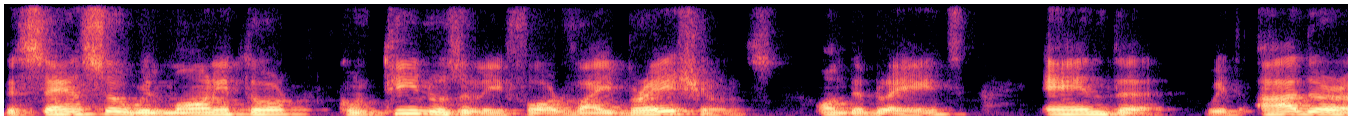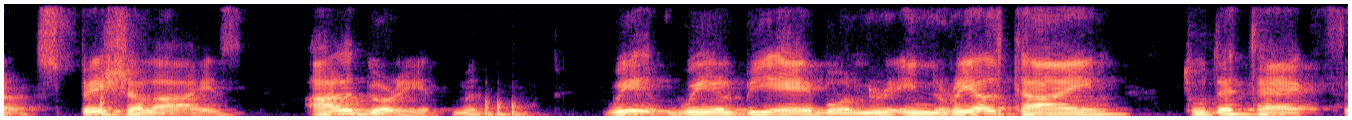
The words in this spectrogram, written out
The sensor will monitor continuously for vibrations on the blades and with other specialized algorithm, we will be able in real time to detect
